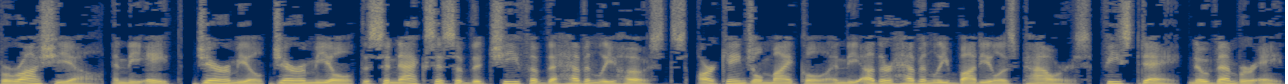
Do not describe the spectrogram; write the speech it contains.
Barachiel, and the eighth, Jeremiel, Jeremiel the synaxis of the chief of the heavenly hosts, Archangel Michael and the other heavenly bodiless powers. Feast day, November 8.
